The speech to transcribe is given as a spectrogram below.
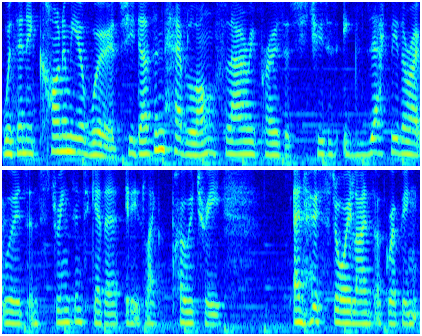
with an economy of words. She doesn't have long flowery proses. She chooses exactly the right words and strings them together. It is like poetry and her storylines are gripping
